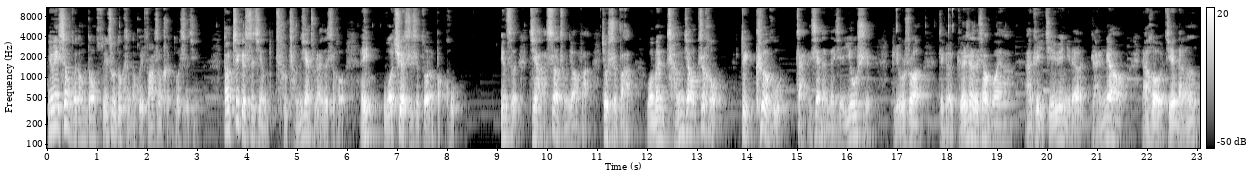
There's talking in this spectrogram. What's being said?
因为生活当中随处都可能会发生很多事情，当这个事情出呈现出来的时候，哎，我确实是做了保护。因此，假设成交法就是把我们成交之后对客户展现的那些优势，比如说这个隔热的效果呀，啊，可以节约你的燃料，然后节能。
